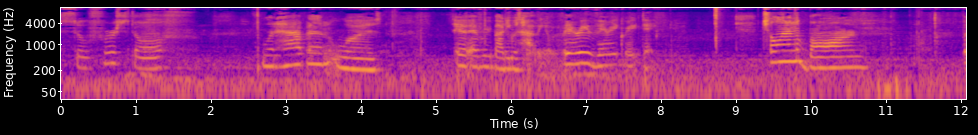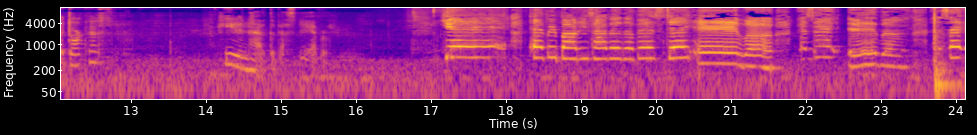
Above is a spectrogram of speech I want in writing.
So first off, what happened was everybody was having a very, very great day. Chilling in the barn. But Darkness he didn't have the best day ever. Yeah, everybody's having the best day ever. Best day ever. Best day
